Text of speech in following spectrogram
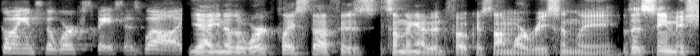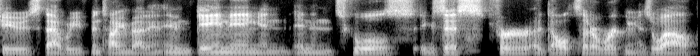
going into the workspace as well. Yeah, you know, the workplace stuff is something I've been focused on more recently. The same issues that we've been talking about in, in gaming and, and in schools exists for adults that are working as well.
